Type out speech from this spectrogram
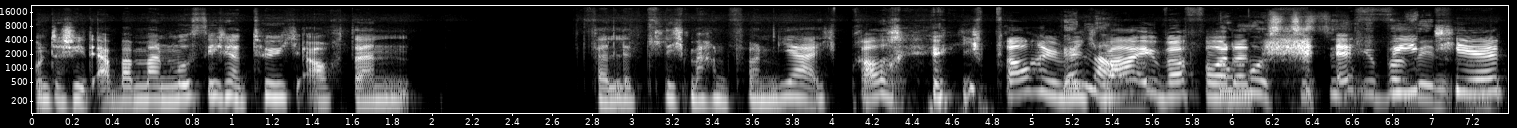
Unterschied. Aber man muss sich natürlich auch dann verletzlich machen von, ja, ich brauche, ich brauche, genau. ich war überfordert. es, sieht hier,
